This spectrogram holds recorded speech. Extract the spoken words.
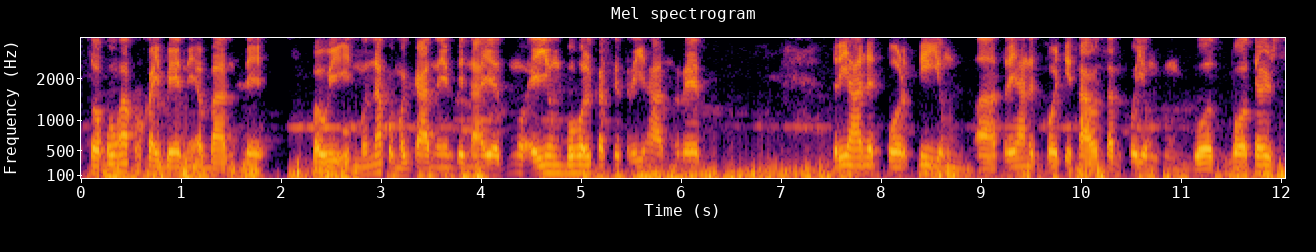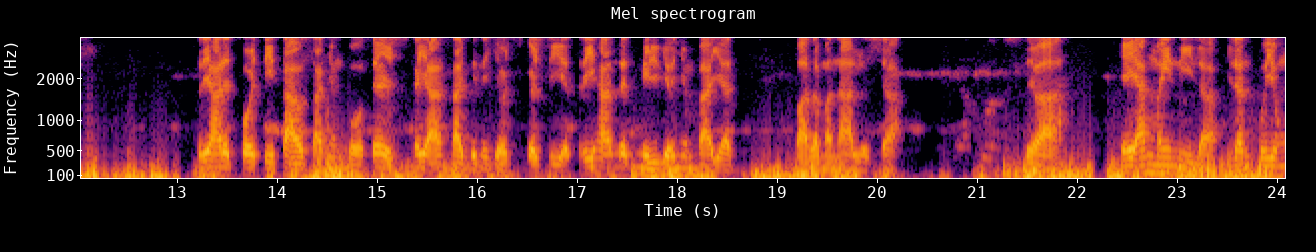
So, kung ako kay Benny Abante, bawiin mo na kung magkano yung binayad mo. Eh, yung buhol kasi 300 340 yung ah, 340,000 po yung vo- voters. 340,000 yung voters. Kaya ang sabi ni George Garcia, 300 million yung bayad para manalo siya. Di ba? Eh, ang Maynila, ilan po yung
